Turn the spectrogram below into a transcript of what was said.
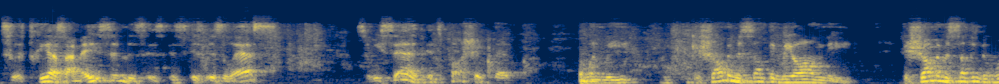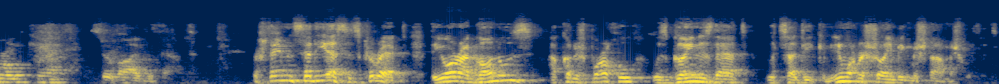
Tchias Hamesim is, is, is, is, less. So he said, it's Pashik that when we, Geshamim is something we all need. Geshamim is something the world can't survive without. Rav said, yes, it's correct. The Or Agonus, HaKadosh Baruch Hu, was going as that with tzaddikim. He didn't want Rishayim being mishtamish with it.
